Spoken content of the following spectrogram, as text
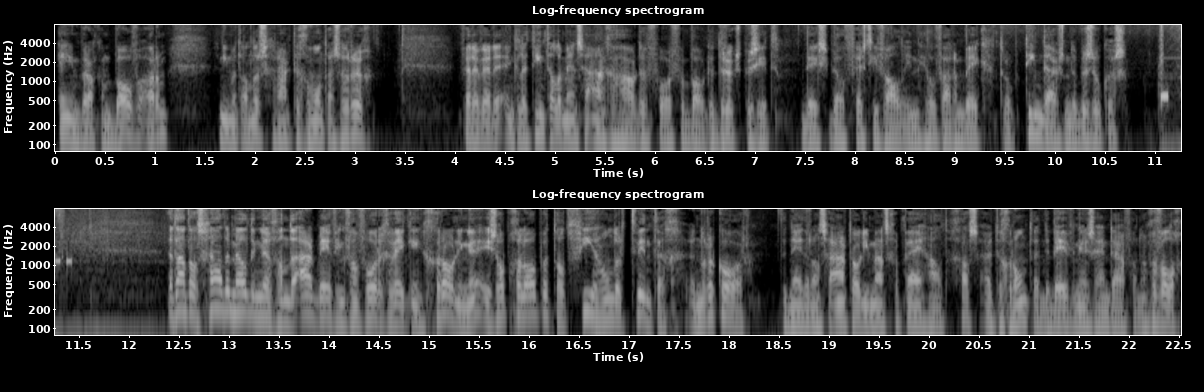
Eén brak een bovenarm en iemand anders raakte gewond aan zijn rug. Verder werden enkele tientallen mensen aangehouden voor verboden drugsbezit. Decibel Festival in Hilvarenbeek trok tienduizenden bezoekers. Het aantal schademeldingen van de aardbeving van vorige week in Groningen is opgelopen tot 420, een record. De Nederlandse aardoliemaatschappij haalt gas uit de grond en de bevingen zijn daarvan een gevolg.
